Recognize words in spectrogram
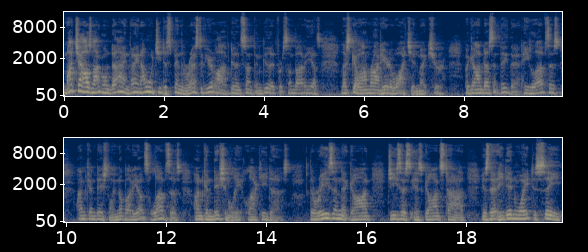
My child's not going to die in vain. I want you to spend the rest of your life doing something good for somebody else. Let's go. I'm right here to watch you and make sure. But God doesn't do that. He loves us unconditionally. Nobody else loves us unconditionally like He does. The reason that God, Jesus is God's tithe, is that He didn't wait to see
